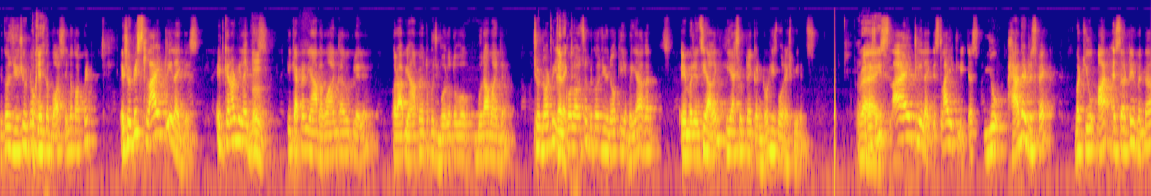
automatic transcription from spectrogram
because you should know. The boss in the cockpit it should be slightly like this it cannot be like this कि कैप्टन यहाँ भगवान का रूप ले ले और आप यहाँ पे हो तो कुछ बोलो तो वो बुरा मान जाए। Should not be equal also because you know कि भैया अगर इमरजेंसी आ गई he has to take control he is more experience It has to be slightly like this, slightly. Just you have that respect, but you are assertive when the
